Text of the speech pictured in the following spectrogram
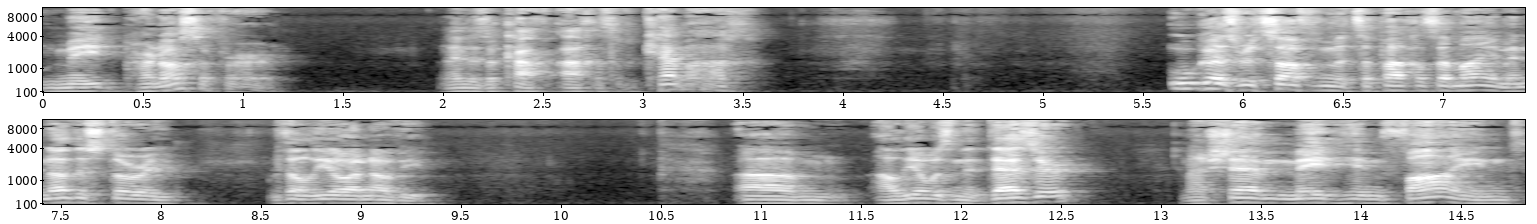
made parnasa for her. And there's a kaf achas of kemach. Ugas ritzafim etzapachas amayim. Another story with Eliyahu Navi. Um, was in the desert, and Hashem made him find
